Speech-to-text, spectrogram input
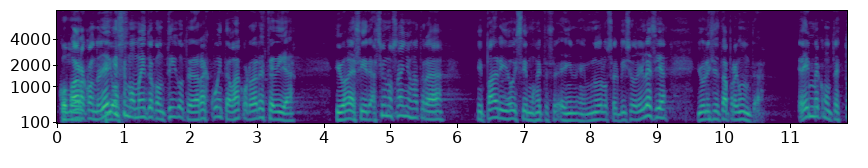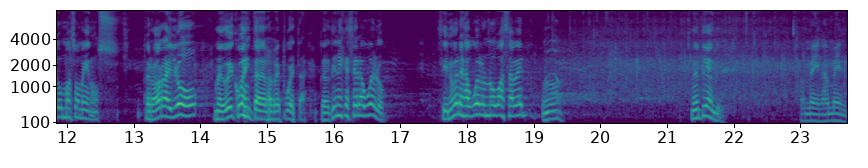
Como Ahora, cuando llegue Dios- ese momento contigo, te darás cuenta, vas a acordar este día y vas a decir, hace unos años atrás, mi padre y yo hicimos este, en, en uno de los servicios de la iglesia, yo le hice esta pregunta. Él me contestó más o menos, pero ahora yo me doy cuenta de la respuesta. Pero tienes que ser abuelo. Si no eres abuelo, no vas a saber. No. ¿Me entiendes? Amén, amén.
